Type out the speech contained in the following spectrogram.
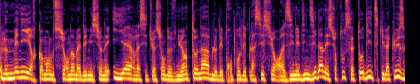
Le menhir, comme on le surnomme, a démissionné hier. La situation devenue intenable, des propos déplacés sur Zinedine Zidane et surtout cette audite qu'il accuse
